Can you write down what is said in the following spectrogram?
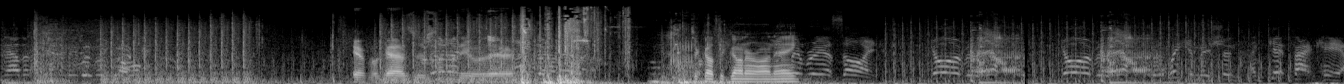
now that the enemy removes our officer. Careful, guys, there's somebody over there. Took out the gunner on A. Been reassigned. Go over there. Go over there. Complete your mission and get back here.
